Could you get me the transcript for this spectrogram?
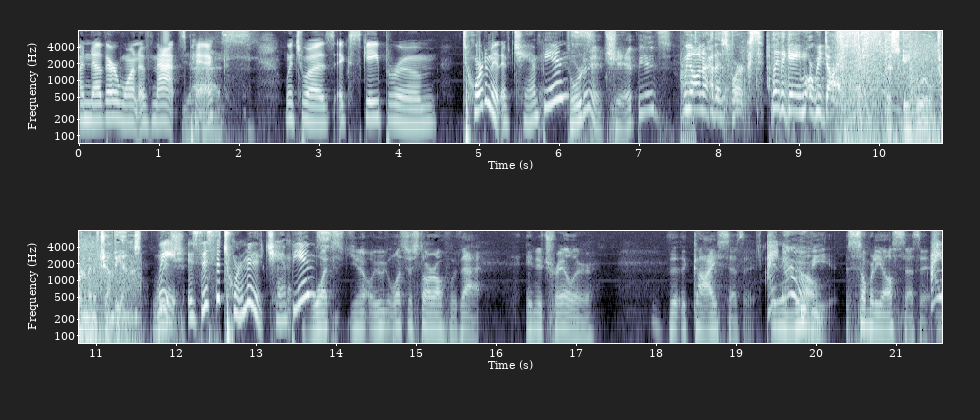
another one of Matt's picks, which was Escape Room Tournament of Champions. Tournament of Champions. We all know how this works. Play the game or we die. Escape Room Tournament of Champions. Wait, which- is this the Tournament of Champions? What's you know? Let's just start off with that. In the trailer, the, the guy says it. I In know. the movie, somebody else says it. I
